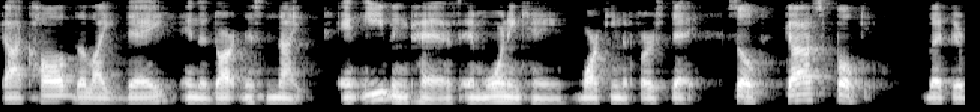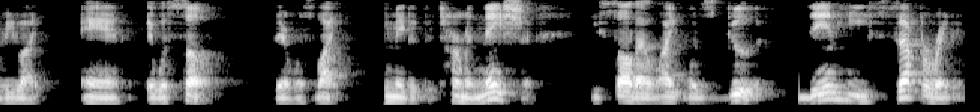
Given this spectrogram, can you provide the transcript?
God called the light day, and the darkness night. And evening passed, and morning came, marking the first day. So God spoke it, let there be light. And it was so. There was light. He made a determination. He saw that light was good. Then he separated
